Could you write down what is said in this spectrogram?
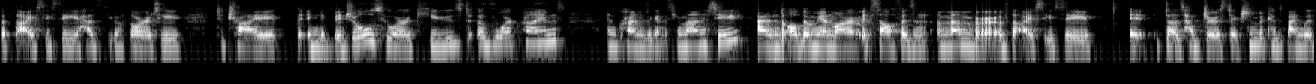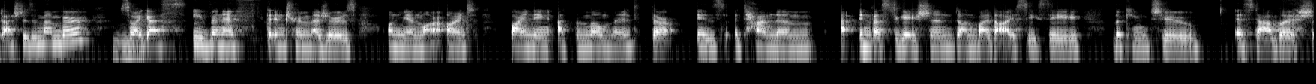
but the ICC has the authority to try the individuals who are accused of war crimes and crimes against humanity. And although Myanmar itself isn't a member of the ICC, it does have jurisdiction because Bangladesh is a member. Mm. So I guess even if the interim measures on Myanmar aren't binding at the moment, there is a tandem investigation done by the ICC looking to establish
